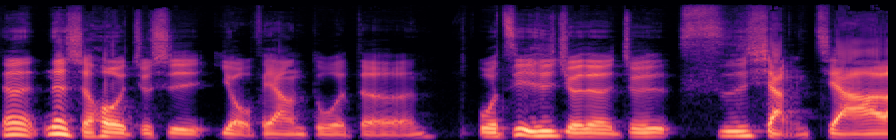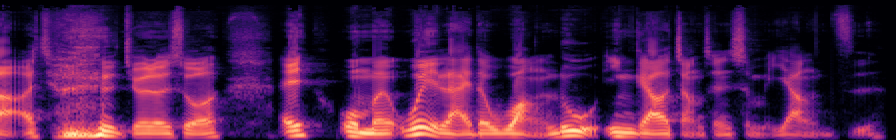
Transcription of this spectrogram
那那时候就是有非常多的，我自己是觉得就是思想家啦，就是觉得说，哎，我们未来的网络应该要长成什么样子？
